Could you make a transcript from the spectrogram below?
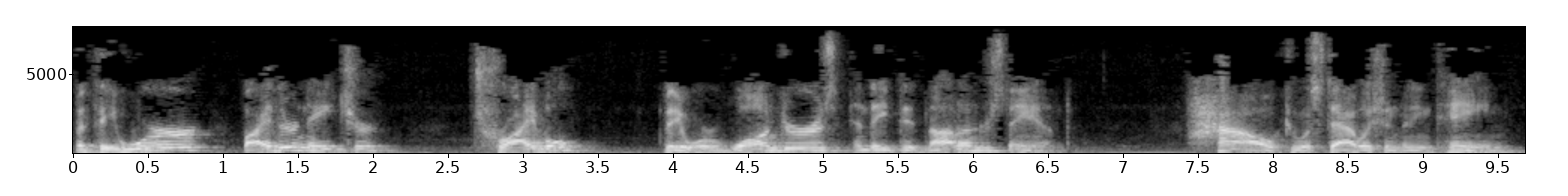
But they were, by their nature, tribal, they were wanderers and they did not understand how to establish and maintain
